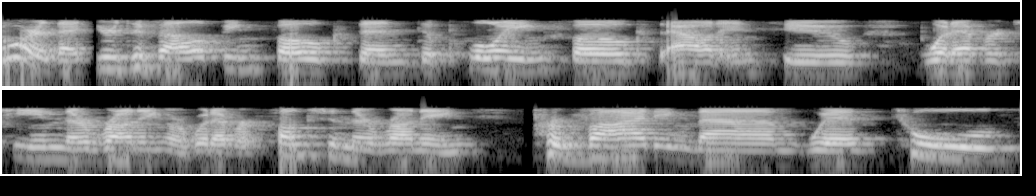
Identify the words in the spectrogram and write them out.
sure that you're developing folks and deploying folks out into whatever team they're running or whatever function they're running, providing them with tools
